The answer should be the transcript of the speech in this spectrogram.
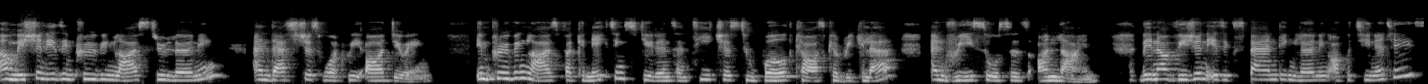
Our mission is improving lives through learning, and that's just what we are doing. Improving lives by connecting students and teachers to world class curricula and resources online. Then our vision is expanding learning opportunities,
